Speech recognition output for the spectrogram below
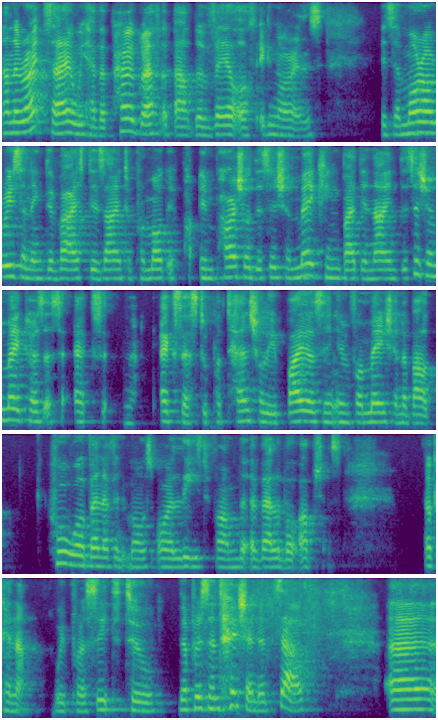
On the right side, we have a paragraph about the veil of ignorance. It's a moral reasoning device designed to promote impartial decision making by denying decision makers access to potentially biasing information about who will benefit most or least from the available options. Okay, now we proceed to the presentation itself. Uh,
